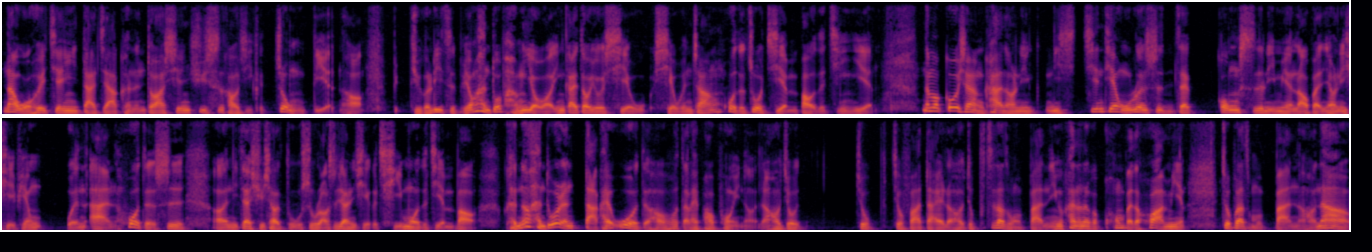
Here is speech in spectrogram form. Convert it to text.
那我会建议大家可能都要先去思考几个重点哈。举个例子，比如很多朋友啊，应该都有写写文章或者做简报的经验。那么各位想想看哦，你你今天无论是你在公司里面，老板要你写一篇。文案，或者是呃，你在学校读书，老师让你写个期末的简报，可能很多人打开 Word 哈，或打开 PowerPoint 呢，然后就就就发呆了哈，就不知道怎么办，因为看到那个空白的画面，就不知道怎么办了哈。那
